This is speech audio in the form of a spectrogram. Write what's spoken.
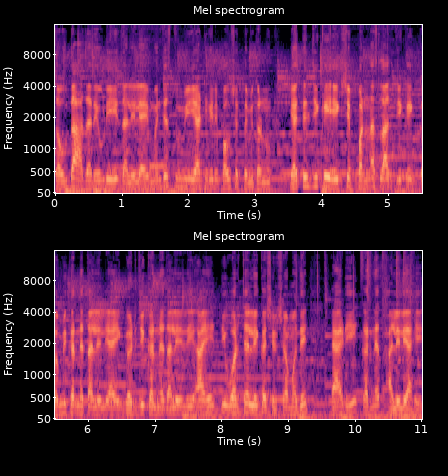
चौदा हजार एवढी ही झालेली आहे. म्हणजेच तुम्ही या ठिकाणी पाहू शकता मित्रांनो यातील जी काही एकशे पन्नास लाख जी काही कमी करण्यात आलेली आहे घट जी करण्यात आलेली आहे ती वरच्या लेखा शीर्षामध्ये ॲड ही करण्यात आलेली आहे.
